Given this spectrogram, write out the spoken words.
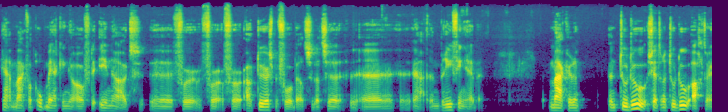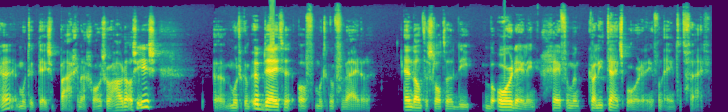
Ja, maak wat opmerkingen over de inhoud uh, voor, voor, voor auteurs bijvoorbeeld, zodat ze uh, ja, een briefing hebben. Maak er een, een to-do, zet er een to-do achter. Hè? Moet ik deze pagina gewoon zo houden als hij is? Moet ik hem updaten of moet ik hem verwijderen? En dan tenslotte die beoordeling. Geef hem een kwaliteitsbeoordeling van 1 tot 5.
